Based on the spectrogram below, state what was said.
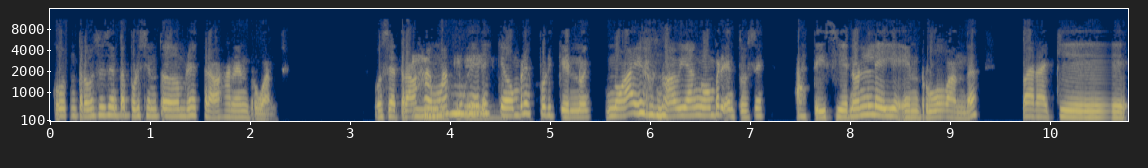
contra un 60% de hombres trabajan en Ruanda. O sea, trabajan más mujeres que hombres porque no, no, hay, no habían hombres, entonces hasta hicieron leyes en Ruanda para que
